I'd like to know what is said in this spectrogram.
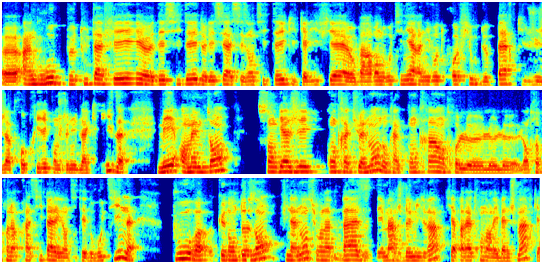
Euh, un groupe peut tout à fait euh, décider de laisser à ces entités qu'il qualifiait auparavant de routinières un niveau de profit ou de perte qu'il juge approprié compte tenu de la crise, mais en même temps s'engager contractuellement, donc un contrat entre l'entrepreneur le, principal et l'entité de routine, pour que dans deux ans, finalement, sur la base des marges 2020 qui apparaîtront dans les benchmarks,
